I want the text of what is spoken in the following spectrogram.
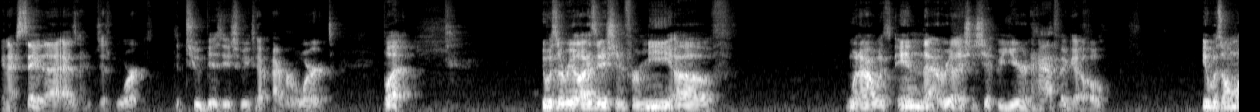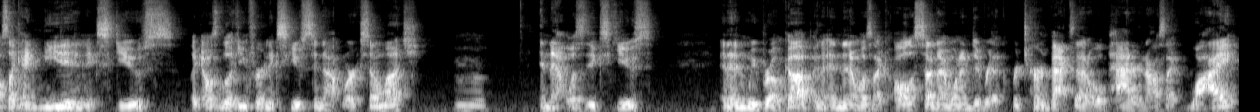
and I say that as I've just worked the two busiest weeks I've ever worked, but it was a realization for me of when I was in that relationship a year and a half ago, it was almost like I needed an excuse. Like I was looking for an excuse to not work so much. Mm-hmm. And that was the excuse. And then we broke up. And, and then it was like all of a sudden I wanted to re- return back to that old pattern. I was like, why?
